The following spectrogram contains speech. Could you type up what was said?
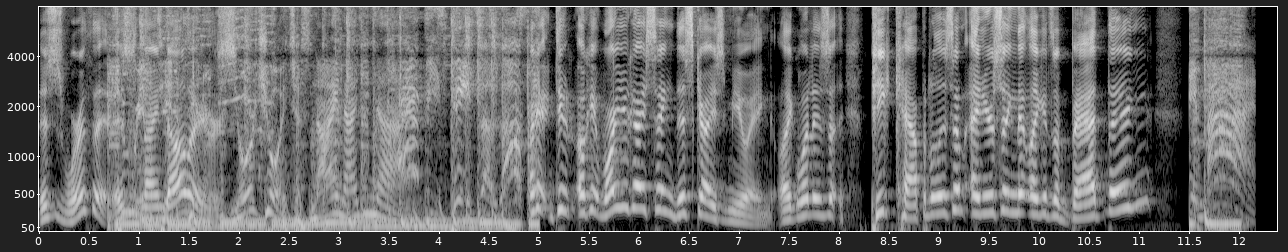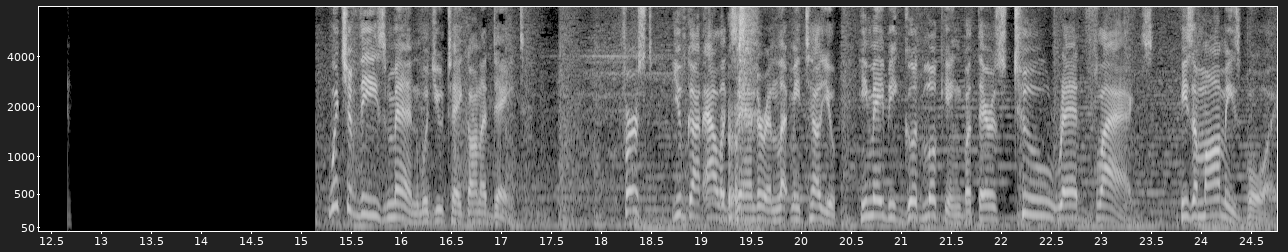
this is worth it. This is nine dollars. Your choice, just $9.99. Happy's Pizza Los Okay, dude. Okay, why are you guys saying this guy's mewing? Like, what is it? Peak capitalism? And you're saying that like it's a bad thing? Which of these men would you take on a date? First, you've got Alexander, and let me tell you, he may be good looking, but there's two red flags. He's a mommy's boy,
